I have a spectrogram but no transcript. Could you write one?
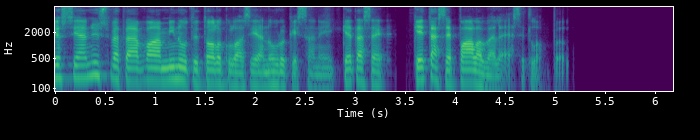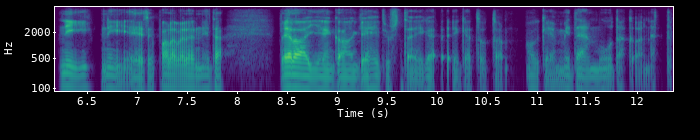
Jos siellä nysvätään vaan minuutitolkulaisia nurkissa, niin ketä se, ketä se palvelee sitten loppujen Niin, niin, ei se palvele niitä pelaajienkaan kehitystä eikä, eikä tota, oikein mitään muutakaan. Että.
